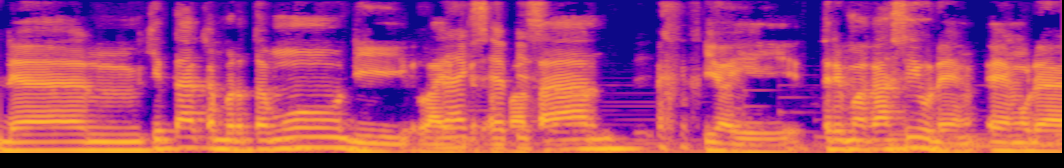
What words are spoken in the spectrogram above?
dan kita akan bertemu di lain next kesempatan. episode. Yoi, terima kasih udah yang, yang udah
